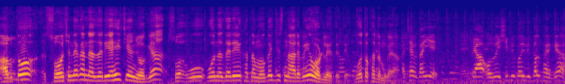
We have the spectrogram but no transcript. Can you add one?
अब तो सोचने का नज़रिया ही चेंज हो गया वो वो नज़रिया ही खत्म हो गया जिस नारे पे ये वोट लेते थे वो तो खत्म गया। अच्छा बताइए क्या ओवैसी भी कोई विकल्प है क्या?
